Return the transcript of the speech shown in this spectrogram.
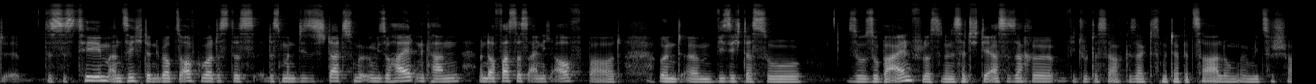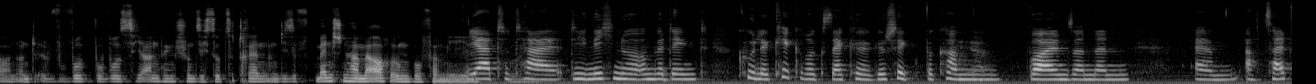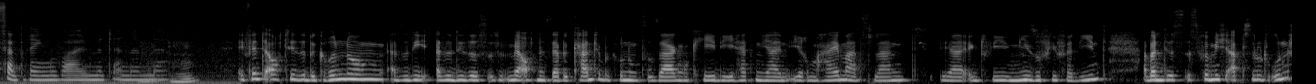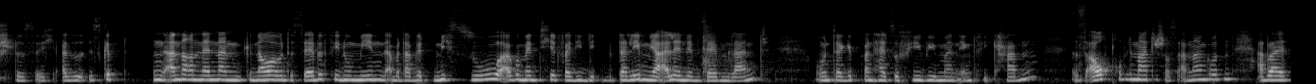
das System an sich dann überhaupt so aufgebaut ist, dass, dass man dieses Status irgendwie so halten kann und auf was das eigentlich aufbaut und ähm, wie sich das so, so, so beeinflusst. Und dann ist natürlich die erste Sache, wie du das ja auch gesagt hast, mit der Bezahlung irgendwie zu schauen und wo, wo, wo es sich anfängt, schon sich so zu trennen. Und diese Menschen haben ja auch irgendwo Familie. Ja, total. Die nicht nur unbedingt coole Kickrucksäcke geschickt bekommen ja. wollen, sondern ähm, auch Zeit verbringen wollen miteinander. Mhm. Ich finde auch diese Begründung, also die, also dieses ist mir auch eine sehr bekannte Begründung zu sagen, okay, die hätten ja in ihrem Heimatland ja irgendwie nie so viel verdient. Aber das ist für mich absolut unschlüssig. Also es gibt in anderen Ländern genau dasselbe Phänomen, aber da wird nicht so argumentiert, weil die, da leben ja alle in demselben Land und da gibt man halt so viel, wie man irgendwie kann. Das ist auch problematisch aus anderen Gründen. Aber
